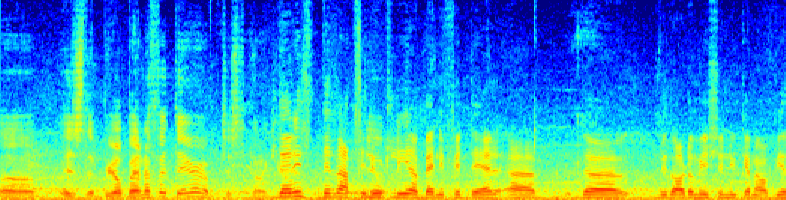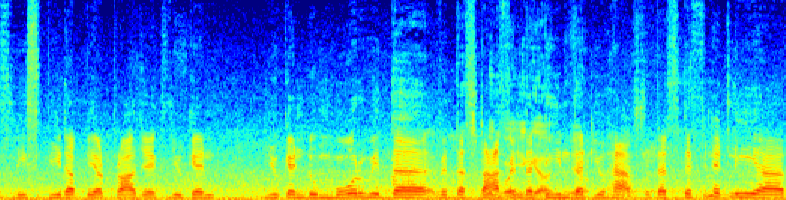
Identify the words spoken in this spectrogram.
Uh, is the real benefit there? I'm just kind of There is there's absolutely a benefit there. Uh, the with automation, you can obviously speed up your projects. You can you can do more with the with the staff what and the got, team yeah. that you have. So that's definitely uh,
